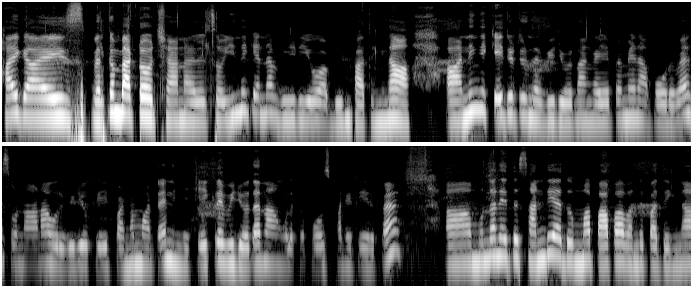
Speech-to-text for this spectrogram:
Hi guys welcome back to our channel so இன்றைக்கி என்ன வீடியோ அப்படின்னு பார்த்தீங்கன்னா நீங்கள் கேட்டுட்டு இருந்த வீடியோ தாங்க. எப்போவுமே நான் போடுவேன். ஸோ நானாக ஒரு வீடியோ க்ரியேட் பண்ண மாட்டேன். நீங்கள் கேட்குற வீடியோ தான் நான் உங்களுக்கு போஸ்ட் பண்ணிகிட்டே இருப்பேன். முந்தா நேற்று சண்டே அதுவுமா பாப்பா வந்து பார்த்தீங்கன்னா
